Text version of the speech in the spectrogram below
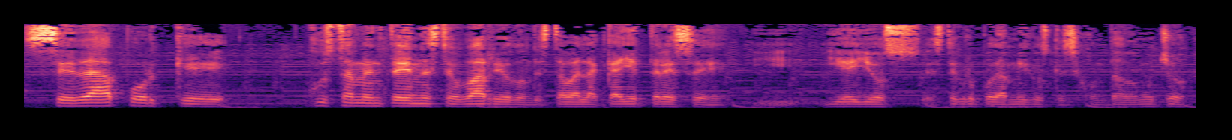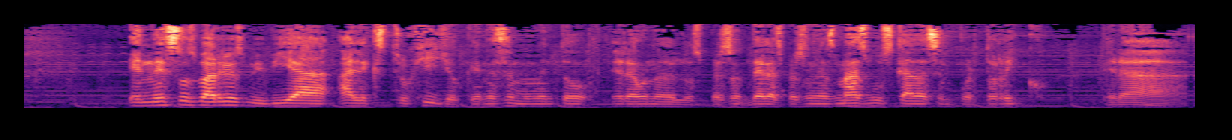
se da porque justamente en este barrio donde estaba la calle 13 y, ellos, este grupo de amigos que se juntaba mucho, en esos barrios vivía Alex Trujillo, que en ese momento era una de, los de las personas más buscadas en Puerto Rico era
